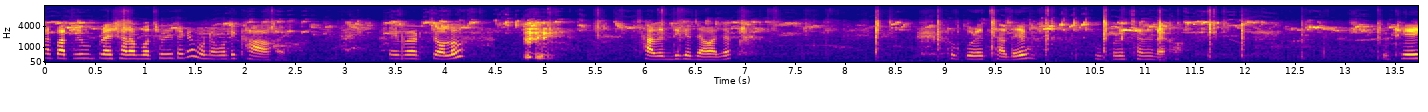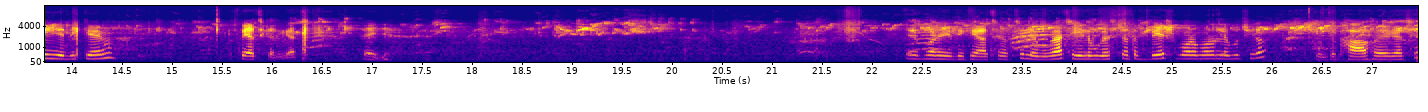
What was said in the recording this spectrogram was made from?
আর পাতিলেবু প্রায় সারা বছরই থাকে, মোটামুটি খাওয়া হয়। এবার চলো, ছাদের দিকে যাওয়া যাক। উপরের ছাদে উপরের ছাদে দেখো। উঠেই এদিকে পেঁয়াজ কালি গাছ, এই যে। এরপরে এদিকে আছে হচ্ছে লেবু গাছ, এই লেবু গাছটাতে বেশ বড় বড় লেবু ছিল, কিন্তু খাওয়া হয়ে গেছে।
